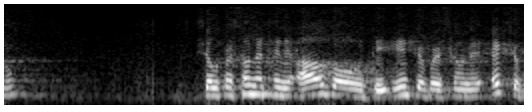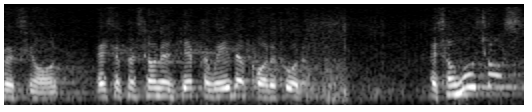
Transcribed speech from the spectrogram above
¿no? Si la persona tiene algo de introversión y extroversión, esa persona deprimida corajuda. Y son muchos.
